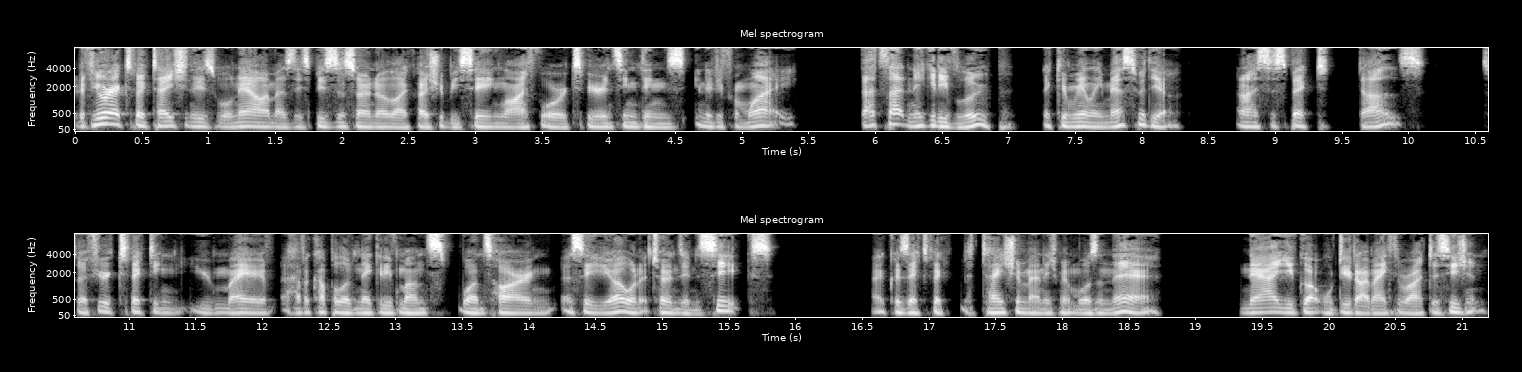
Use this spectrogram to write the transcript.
But if your expectation is, well, now I'm as this business owner, like I should be seeing life or experiencing things in a different way, that's that negative loop that can really mess with you. And I suspect does. So if you're expecting you may have a couple of negative months once hiring a CEO and it turns into six uh, because expectation management wasn't there, now you've got, well, did I make the right decision?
